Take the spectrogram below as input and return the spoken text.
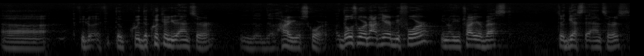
Uh, if you do, if the, the quicker you answer, the, the higher your score. Those who are not here before, you know, you try your best to guess the answers,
